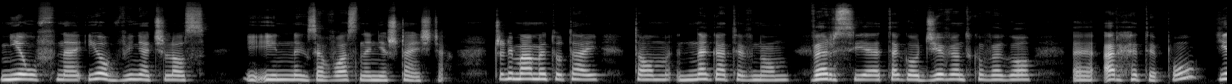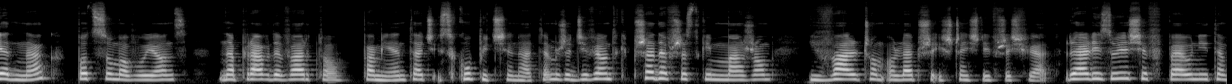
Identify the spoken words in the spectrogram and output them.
nieufne i obwiniać los i innych za własne nieszczęścia. Czyli mamy tutaj tą negatywną wersję tego dziewiątkowego e, archetypu. Jednak podsumowując, naprawdę warto pamiętać i skupić się na tym, że dziewiątki przede wszystkim marzą i walczą o lepszy i szczęśliwszy świat. Realizuje się w pełni ten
